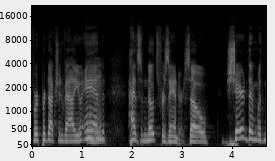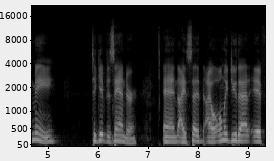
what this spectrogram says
for production value, and had some notes for Xander. So shared them with me to give to Xander, and I said I will only do that if,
